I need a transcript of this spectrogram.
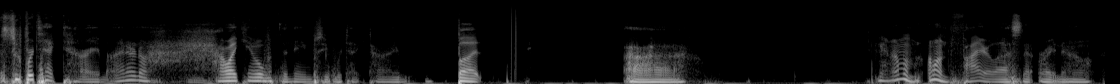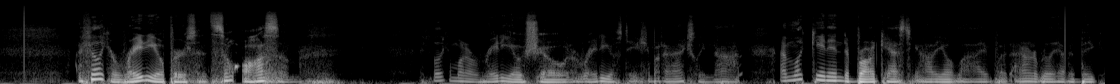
Super Tech Time. I don't know how I came up with the name Super Tech Time, but uh man, I'm on, I'm on fire last night right now. I feel like a radio person. It's so awesome. I feel like I'm on a radio show at a radio station, but I'm actually not. I'm looking into broadcasting audio live, but I don't really have a big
